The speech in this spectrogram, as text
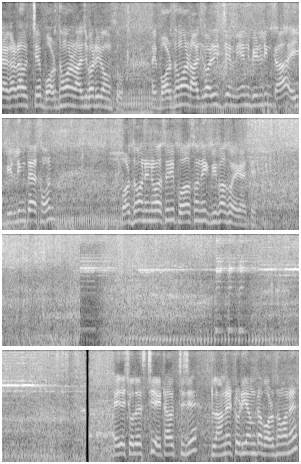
জায়গাটা হচ্ছে বর্ধমান রাজবাড়ির অংশ। এই বর্ধমান রাজবাড়ির যে মেন বিল্ডিংটা এই বিল্ডিংটা এখন বর্ধমান ইউনিভার্সিটি প্রশাসনিক বিভাগ হয়ে গেছে। এই যে চলে এসেছি, এটা হচ্ছে যে প্ল্যানেটোরিয়ামটা বর্ধমানের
